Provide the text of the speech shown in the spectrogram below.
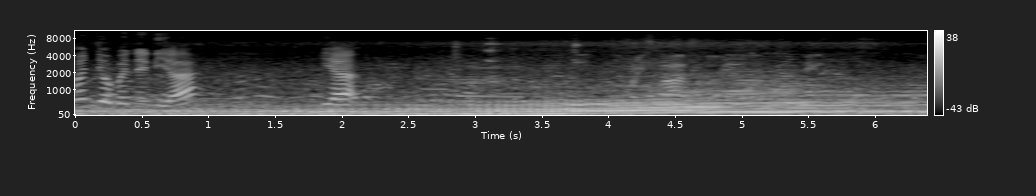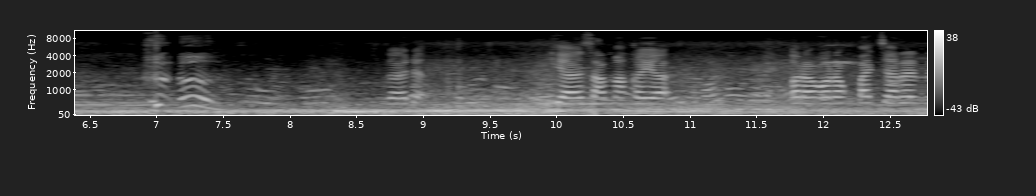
cuman jawabannya dia ya nggak ada ya sama kayak orang-orang pacaran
